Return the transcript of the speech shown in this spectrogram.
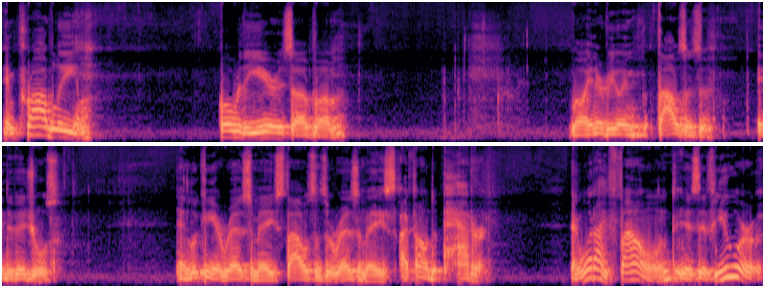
and probably over the years of um, well interviewing thousands of individuals and looking at resumes, thousands of resumes, I found a pattern. And what I found is if you were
